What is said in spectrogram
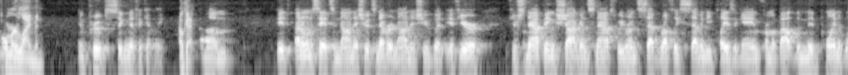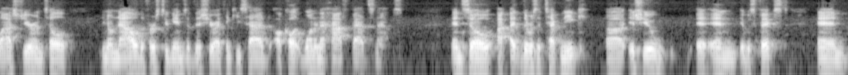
former lineman? Improved significantly. Okay. Um, it, I don't want to say it's a non-issue. It's never a non-issue, but if you're if you're snapping shotgun snaps, we run set roughly 70 plays a game from about the midpoint of last year until you know now the first two games of this year. I think he's had I'll call it one and a half bad snaps, and so I, I, there was a technique uh, issue, and it was fixed, and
